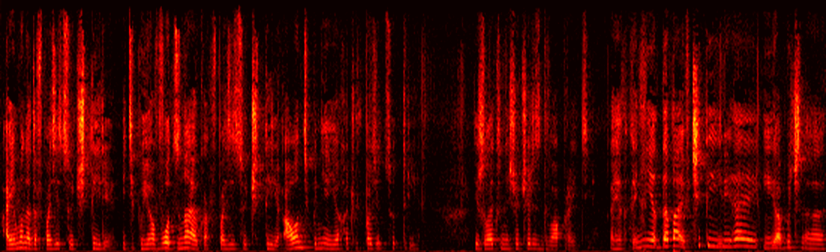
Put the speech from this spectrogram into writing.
а ему надо в позицию 4, и типа я вот знаю, как в позицию 4, а он типа не, я хочу в позицию 3, и желательно еще через 2 пройти. А я такая, нет, давай в 4, эй! И обычно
